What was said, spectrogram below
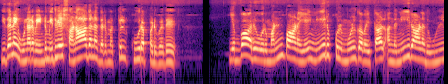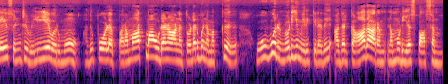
இதனை உணர வேண்டும். இதுவே சனாதன தர்மத்தில் கூறப்படுவது. எவ்வாறு ஒரு மண்பானையை நீருக்குள் மூழ்க வைத்தால் அந்த நீரானது உள்ளே சென்று வெளியே வருமோ? அதுபோல பரமாத்மாவுடனான தொடர்பு நமக்கு ஒவ்வொரு நொடியும் இருக்கிறது. அதற்கு ஆதாரம் நம்முடைய சுவாசம்.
